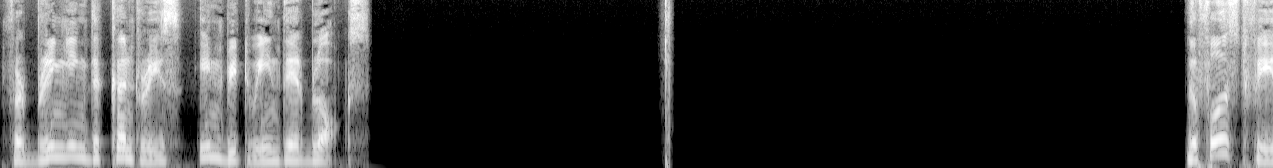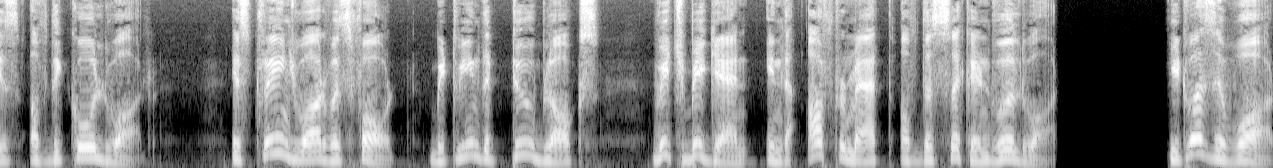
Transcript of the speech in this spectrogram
for bringing the countries in between their blocs. The first phase of the Cold War. A strange war was fought between the two blocs which began in the aftermath of the Second World War. It was a war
